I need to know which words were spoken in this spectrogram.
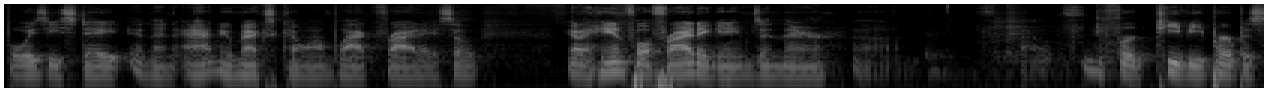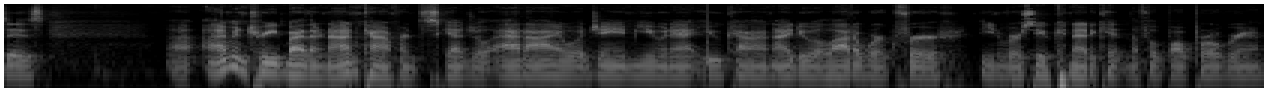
Boise State, and then at New Mexico on Black Friday. So got a handful of Friday games in there. Um, for TV purposes. Uh, I'm intrigued by their non-conference schedule at Iowa, JMU, and at UConn. I do a lot of work for the University of Connecticut in the football program,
